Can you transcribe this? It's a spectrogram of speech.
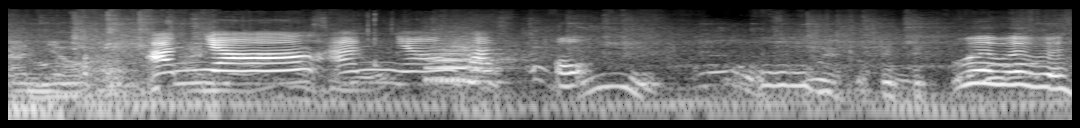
안녕. 안녕. 어? 왜, 왜, 왜?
